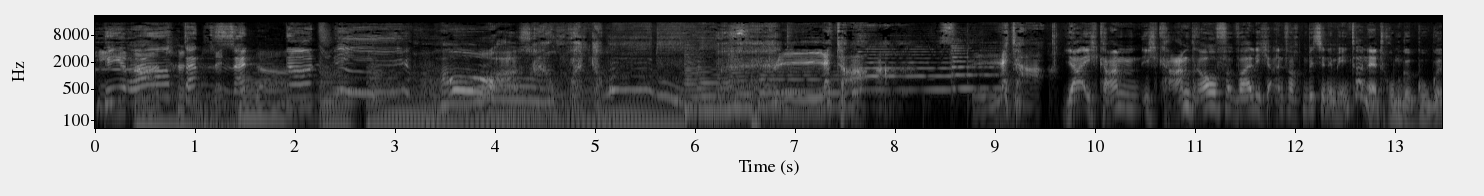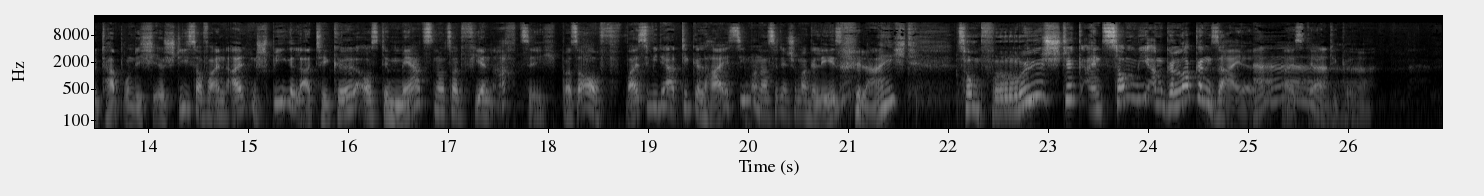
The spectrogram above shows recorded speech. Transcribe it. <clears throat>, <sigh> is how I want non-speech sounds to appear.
Piraten senden nie Horst. Blätter. Blätter. Ja, ich kam, ich kam drauf, weil ich einfach ein bisschen im Internet rumgegoogelt habe und ich äh, stieß auf einen alten Spiegelartikel aus dem März 1984. Pass auf, weißt du, wie der Artikel heißt, Simon? Hast du den schon mal gelesen? Vielleicht? Zum Frühstück ein Zombie am Glockenseil heißt der Artikel.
